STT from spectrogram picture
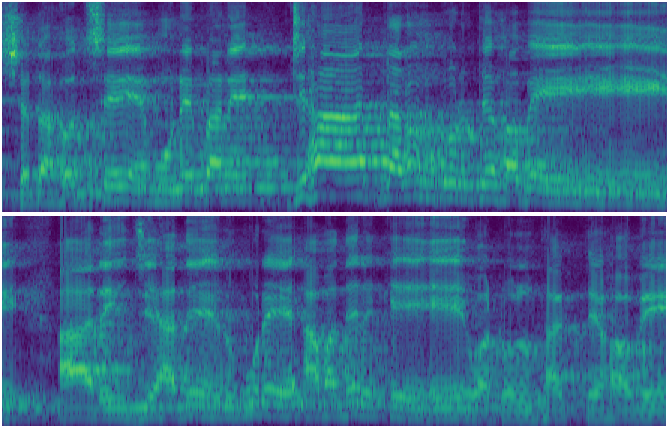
সেটা হচ্ছে মনে প্রাণে জিহাদ লালন করতে হবে। আর এই জিহাদের উপরে আমাদেরকে অটল থাকতে হবে।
